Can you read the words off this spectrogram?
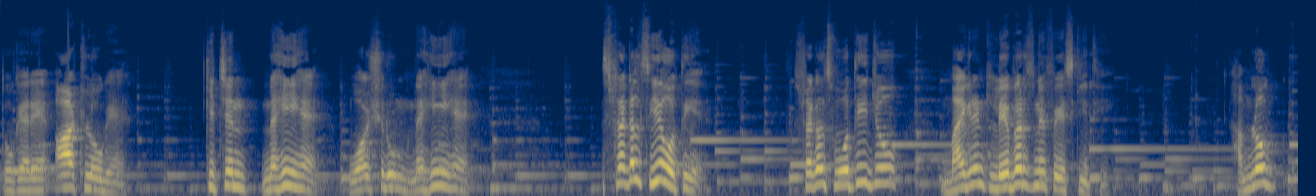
तो कह रहे हैं, आठ लोग हैं। किचन नहीं है वॉशरूम नहीं है। स्ट्रगल्स ये होती हैं। स्ट्रगल्स वो थी जो माइग्रेंट लेबर्स ने फेस की थी। हम लोग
